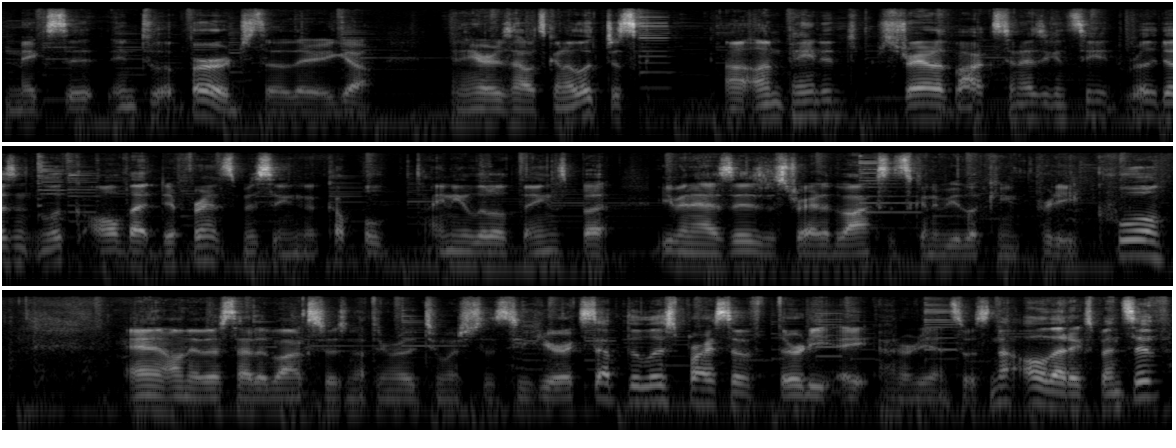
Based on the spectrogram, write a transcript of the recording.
makes it into a bird. So there you go. And here's how it's going to look, just uh, unpainted straight out of the box. And as you can see, it really doesn't look all that different. It's missing a couple tiny little things, but even as is, straight out of the box, it's going to be looking pretty cool. And on the other side of the box, there's nothing really too much to see here, except the list price of 3,800 yen. So it's not all that expensive.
